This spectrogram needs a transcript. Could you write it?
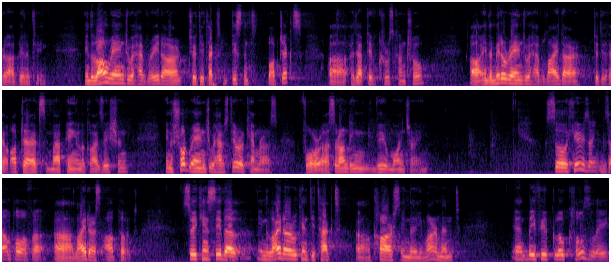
reliability. In the long range, we have radar to detect distant objects, uh, adaptive cruise control. Uh, in the middle range, we have LiDAR to detect objects, mapping, and localization. In the short range, we have stereo cameras for uh, surrounding view monitoring. So here's an example of a, a, LiDAR's output. So you can see that in the LiDAR, we can detect uh, cars in the environment. And if you look closely,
